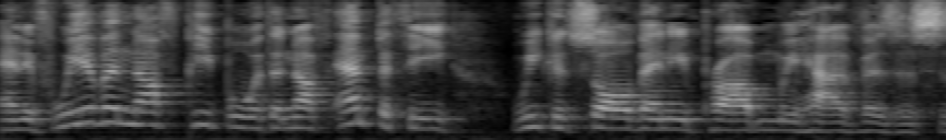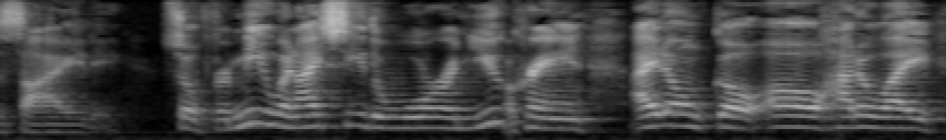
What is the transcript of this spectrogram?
And if we have enough people with enough empathy, we could solve any problem we have as a society. So for me, when I see the war in Ukraine, I don't go, oh, how do I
